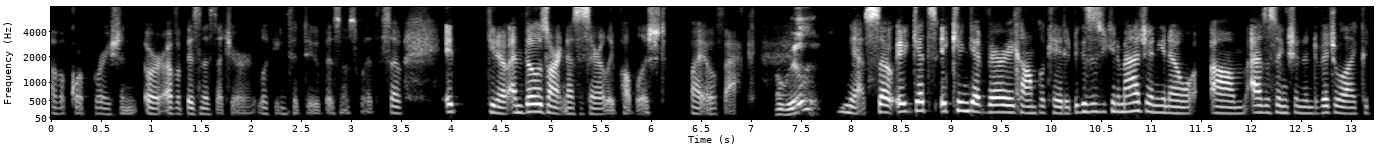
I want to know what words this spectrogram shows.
of a corporation or of a business that you're looking to do business with. So it, you know, and those aren't necessarily published by OFAC. Oh, really? Yeah. So it gets it can get very complicated because, as you can imagine, you know, um, as a sanctioned individual, I could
